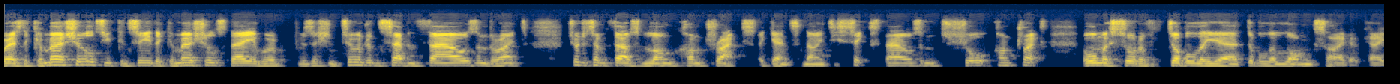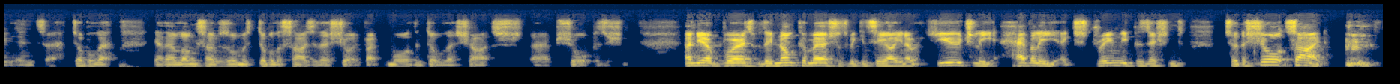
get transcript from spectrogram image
Whereas the commercials, you can see the commercials, they were positioned 207,000, right? 207,000 long contracts against 96,000 short contracts, almost sort of double the uh, double the long side, okay? And uh, double the, yeah, their long side was almost double the size of their short, in fact, more than double their short, uh, short position. And you know, whereas the non-commercials, we can see are you know hugely, heavily, extremely positioned to the short side.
